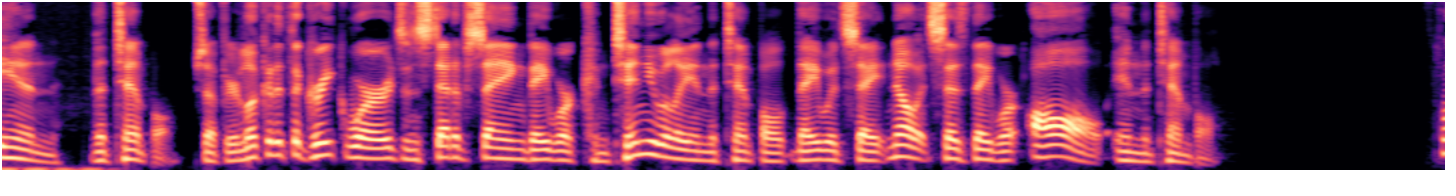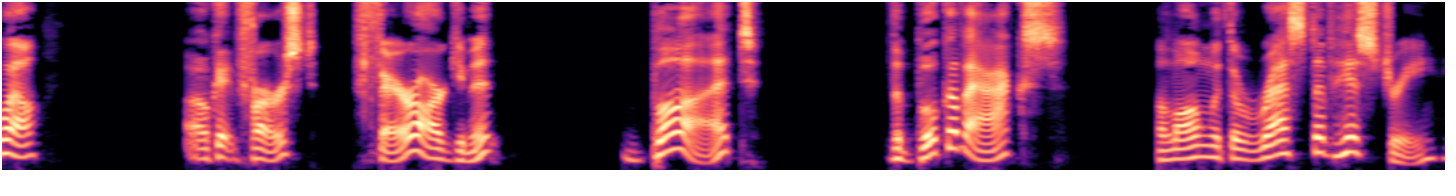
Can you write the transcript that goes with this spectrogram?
in the temple. So if you're looking at the Greek words, instead of saying they were continually in the temple, they would say, no, it says they were all in the temple. Well, okay, first, fair argument, but the book of Acts, along with the rest of history,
